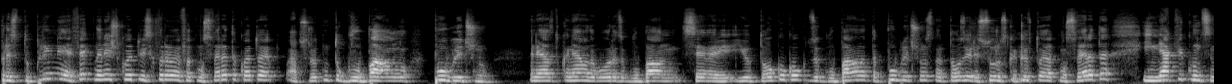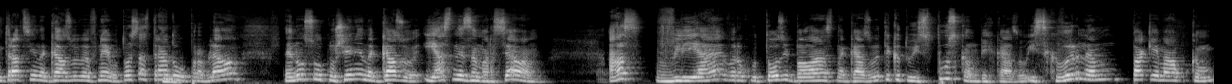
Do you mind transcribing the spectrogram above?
през топлинния ефект на нещо, което изхвърляме в атмосферата, което е абсолютно глобално, публично. Нали, аз тук няма да говоря за глобални север и юг толкова, колкото за глобалната публичност на този ресурс, какъвто е атмосферата и някакви концентрации на газове в него. Тоест аз трябва да управлявам едно съотношение на газове и аз не замърсявам. Аз влияя върху този баланс на газовете, като изпускам, бих казал, изхвърлям, пак е малко към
